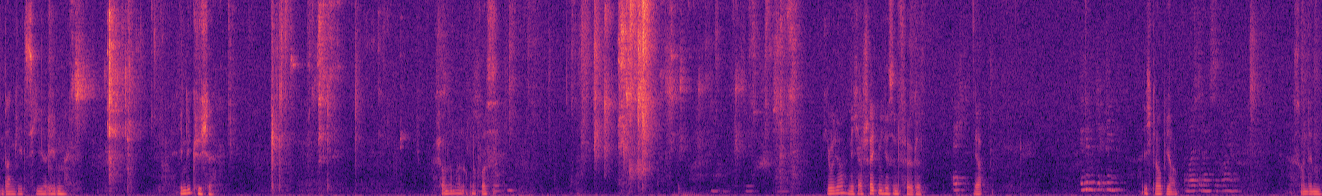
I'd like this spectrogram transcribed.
Und dann geht es hier eben in die Küche. Schauen wir mal, ob noch was. Julia, nicht erschrecken, hier sind Vögel. Echt? Ja, In dem Ding. ich glaube ja. Dann leuchtet er nicht so rein. So in dem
